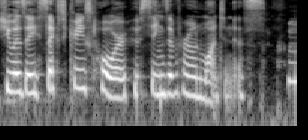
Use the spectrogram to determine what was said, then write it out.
She was a sex crazed whore who sings of her own wantonness.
